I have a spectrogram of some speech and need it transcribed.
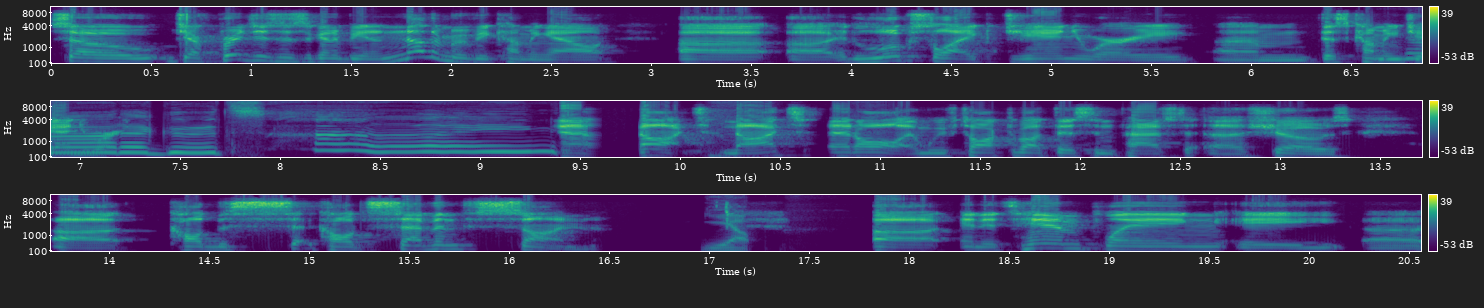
So Jeff Bridges is going to be in another movie coming out. Uh, uh, it looks like January, um, this coming January. Not a good sign. Yeah, not, not at all. And we've talked about this in past uh, shows. Called the called Seventh Son. Yep. Uh, and it's him playing a uh,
